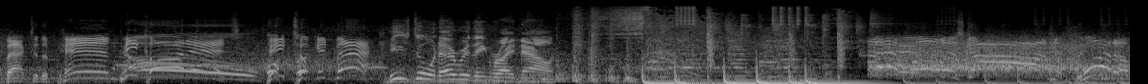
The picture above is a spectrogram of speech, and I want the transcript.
back to the pen. He oh. caught it. He took it back. He's doing everything right now. That ball is gone. What a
